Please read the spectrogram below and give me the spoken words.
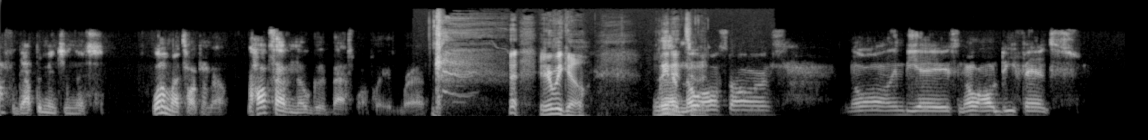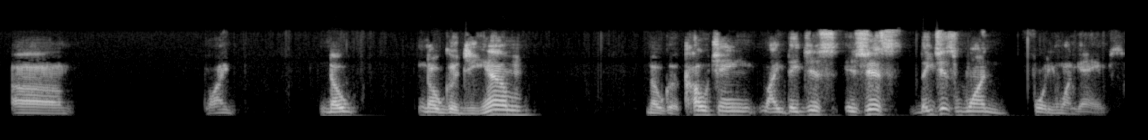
I forgot to mention this. What am I talking about? The Hawks have no good basketball players, Brad. Here we go. Lean they have no All Stars no all NBAs, no all defense, um, like no no good GM, no good coaching. Like they just it's just they just won 41 games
